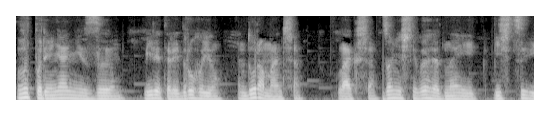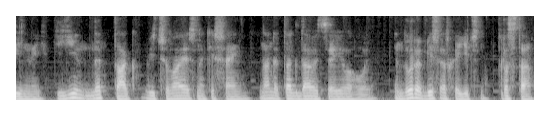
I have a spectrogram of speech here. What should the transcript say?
В порівнянні з Military другою ендура менше, легше. Зовнішній вигляд в неї більш цивільний. Її не так відчуваєш на кишені, вона не так давиться її вагою. Ендура більш архаїчна, проста.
